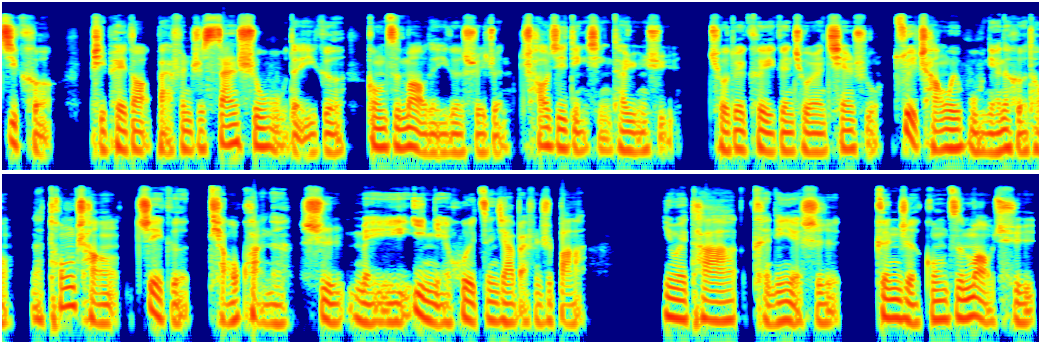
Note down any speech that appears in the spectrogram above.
即可匹配到百分之三十五的一个工资帽的一个水准。超级顶薪，他允许球队可以跟球员签署最长为五年的合同。那通常这个。条款呢是每一年会增加百分之八，因为他肯定也是跟着工资帽去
